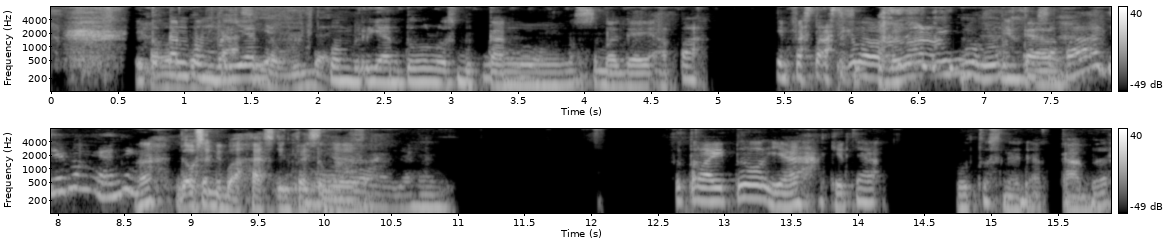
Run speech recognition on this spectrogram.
itu Kalau kan pemberian dikasih ya udah. pemberian tulus bukan sebagai apa investasi Wah, invest bukan. apa aja emang anjing Hah? Gak usah dibahas investnya. Oh, jangan. setelah itu ya akhirnya putus nggak ada kabar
